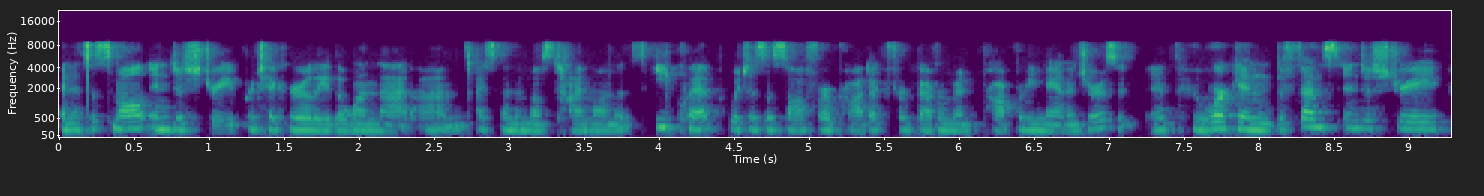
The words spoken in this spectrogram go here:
And it's a small industry, particularly the one that um, I spend the most time on is Equip, which is a software product for government property managers who work in defense industry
